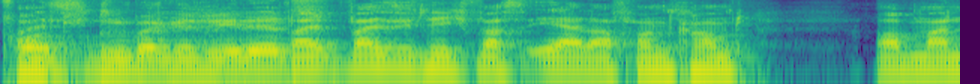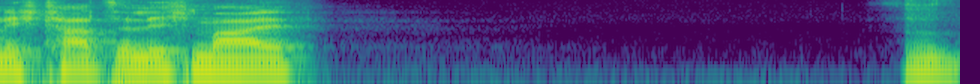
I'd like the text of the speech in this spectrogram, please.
weiß, drüber geredet. wei- weiß ich nicht, was eher davon kommt, ob man nicht tatsächlich mal so,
